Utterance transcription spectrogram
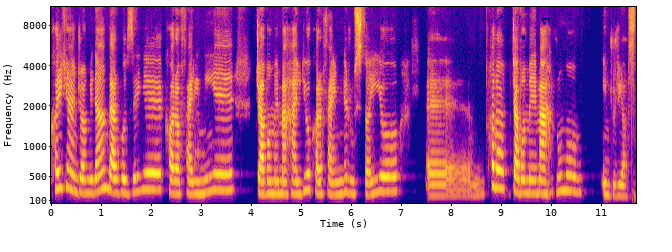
کاری که انجام میدم در حوزه کارآفرینی جوامع محلی و کارآفرینی روستایی و حالا جوامع محروم و اینجوری هست.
